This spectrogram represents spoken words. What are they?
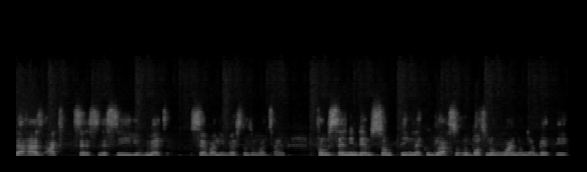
that has access, let's say you've met several investors over time, from sending them something like a glass or a bottle of wine on their birthday.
